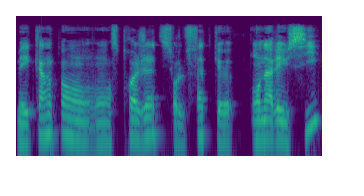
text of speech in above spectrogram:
Mais quand on, on, se projette sur le fait qu'on a réussi,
